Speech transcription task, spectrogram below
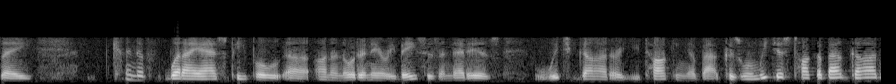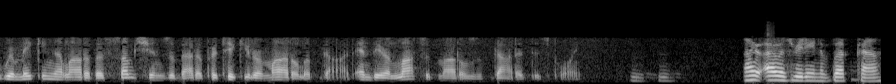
say, kind of what I ask people uh, on an ordinary basis, and that is, which God are you talking about? Because when we just talk about God, we're making a lot of assumptions about a particular model of God, and there are lots of models of God at this point. Mm-hmm. I, I was reading a book uh,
